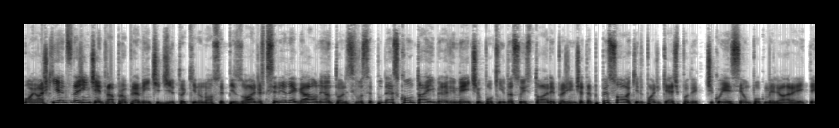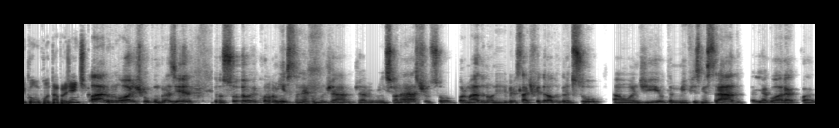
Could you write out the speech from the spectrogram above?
Bom, eu acho que antes da gente entrar propriamente dito aqui no nosso episódio, acho que seria legal, né, Antônio, se você pudesse contar aí brevemente um pouquinho da sua história pra gente, até pro pessoal aqui do podcast poder te conhecer um pouco melhor aí. Tem como contar pra gente? Claro, lógico, com prazer. Eu sou economista, né, como já, já me mencionaste, eu sou formado na Universidade Federal do Rio Grande do Sul, aonde eu também fiz mestrado e agora, com a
